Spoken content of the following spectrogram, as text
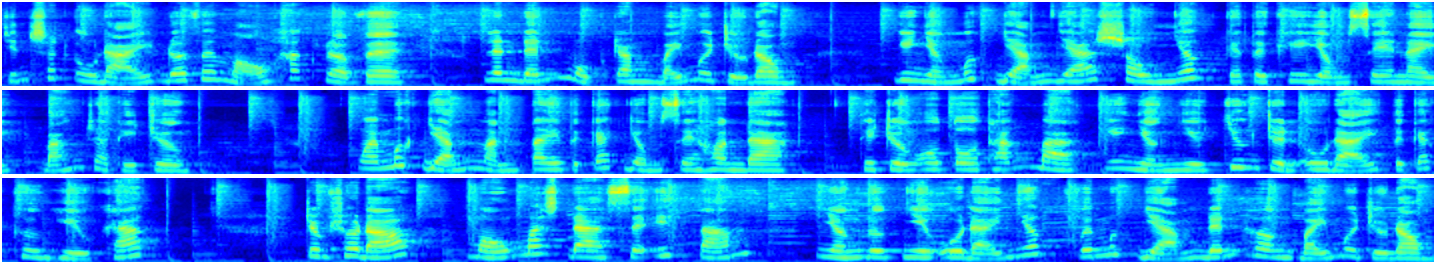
chính sách ưu đãi đối với mẫu HRV lên đến 170 triệu đồng, ghi nhận mức giảm giá sâu nhất kể từ khi dòng xe này bán ra thị trường. Ngoài mức giảm mạnh tay từ các dòng xe Honda, thị trường ô tô tháng 3 ghi nhận nhiều chương trình ưu đãi từ các thương hiệu khác. Trong số đó, mẫu Mazda CX-8 nhận được nhiều ưu đãi nhất với mức giảm đến hơn 70 triệu đồng.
